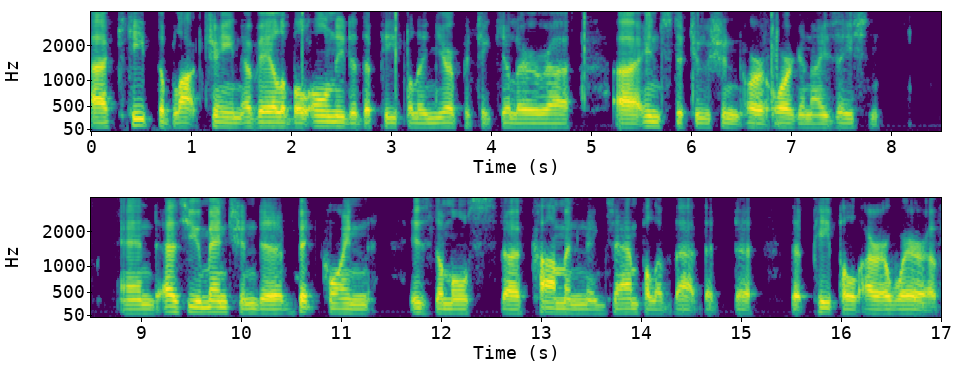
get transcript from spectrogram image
uh, keep the blockchain available only to the people in your particular uh, uh, institution or organization. And as you mentioned, uh, Bitcoin is the most uh, common example of that that uh, that people are aware of.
